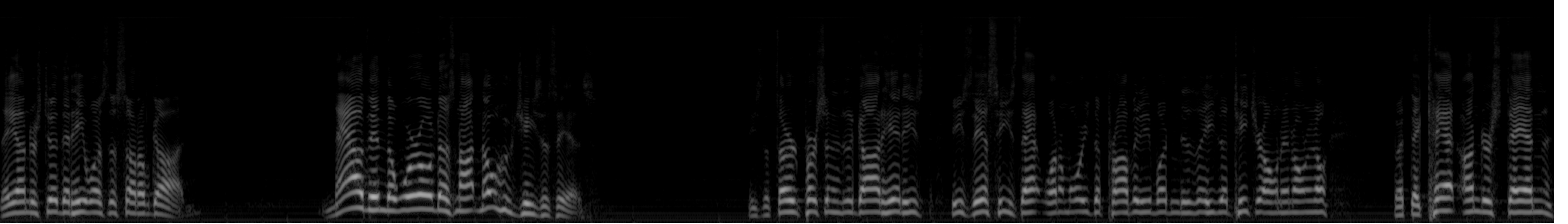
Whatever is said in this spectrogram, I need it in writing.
They understood that he was the Son of God. Now then, the world does not know who Jesus is. He's the third person in the Godhead. He's, he's this, he's that, what more. He's the prophet. He wasn't, he's a teacher, on and on and on. But they can't understand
